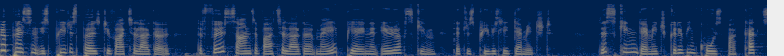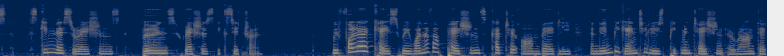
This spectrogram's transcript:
If a person is predisposed to vitiligo, the first signs of vitiligo may appear in an area of skin that was previously damaged. This skin damage could have been caused by cuts, skin lacerations, burns, rashes, etc. We follow a case where one of our patients cut her arm badly and then began to lose pigmentation around that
